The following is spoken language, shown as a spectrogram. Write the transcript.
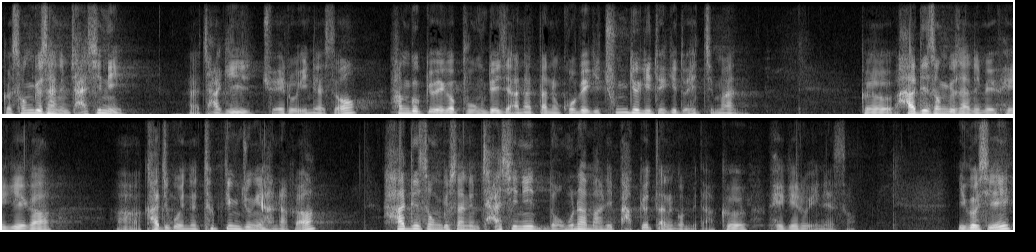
그 선교사님 자신이 자기 죄로 인해서 한국 교회가 부흥되지 않았다는 고백이 충격이 되기도 했지만 그 하디 선교사님의 회개가 아, 가지고 있는 특징 중에 하나가 하디 선교사님 자신이 너무나 많이 바뀌었다는 겁니다. 그 회개로 인해서 이것이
